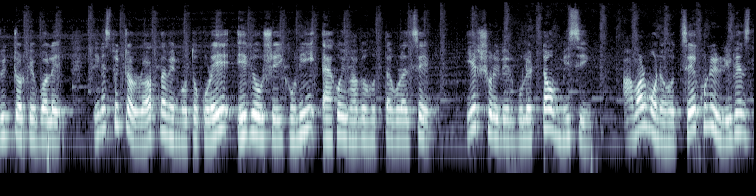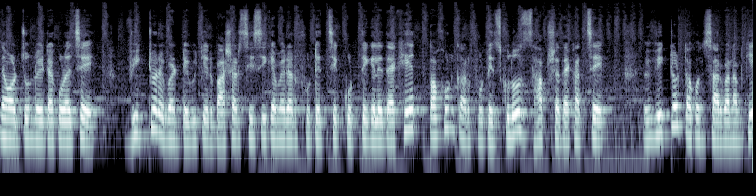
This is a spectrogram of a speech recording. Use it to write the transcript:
ভিক্টরকে বলে ইন্সপেক্টর রত্নামের মতো করে এগেও সেই খুনি একইভাবে হত্যা করেছে। এর শরীরের বুলেটটাও মিসিং আমার মনে হচ্ছে খুনি রিভেঞ্জ নেওয়ার জন্য এটা করেছে। ভিক্টর এবার ডেভিডের বাসার সিসি ক্যামেরার ফুটেজ চেক করতে গেলে দেখে তখনকার ফুটেজগুলো ঝাপসা দেখাচ্ছে। ভিক্টর তখন সারবানামকে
